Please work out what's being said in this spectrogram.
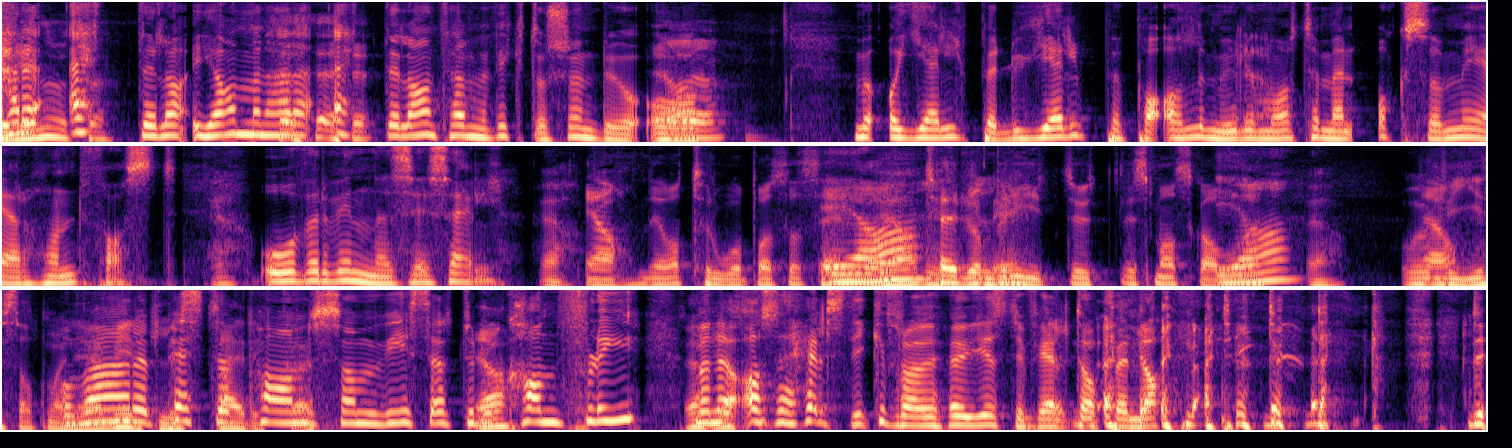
her er et eller, ja, men her er et eller annet her med Viktor, skjønner du. Og, Ja, ja. Med å hjelpe. Du hjelper på alle mulige måter, men også mer håndfast. Overvinne seg selv. Ja. Ja, det å tro på seg selv Ja. og tørre å bryte ut hvis man skal det. Ja. Og Ja. vise at man Å er være virkelig Petter sterkere. Pan som viser at du Ja. kan fly, men Ja. altså helst ikke fra den høyeste fjelltoppen. Da.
